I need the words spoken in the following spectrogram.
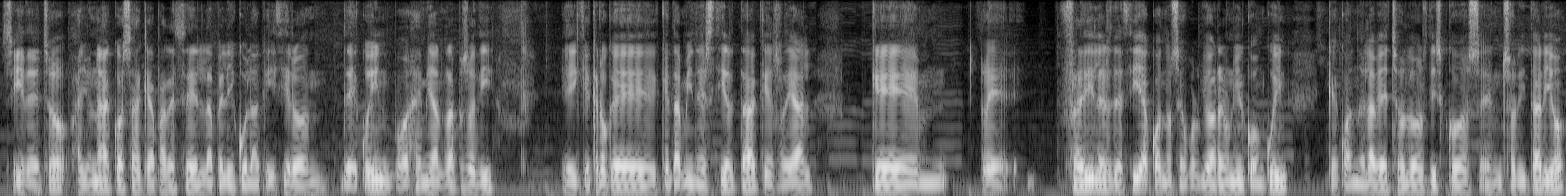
Sí, de hecho, hay una cosa que aparece en la película que hicieron de Queen, Bohemian Rhapsody, y que creo que, también es cierta, que es real, que mm, eh, Freddie les decía cuando se volvió a reunir con Queen que cuando él había hecho los discos en solitario,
